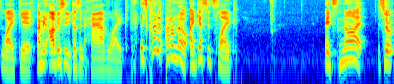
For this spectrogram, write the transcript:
like it I mean obviously it doesn't have like it's kind of I don't know. I guess it's like it's not so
